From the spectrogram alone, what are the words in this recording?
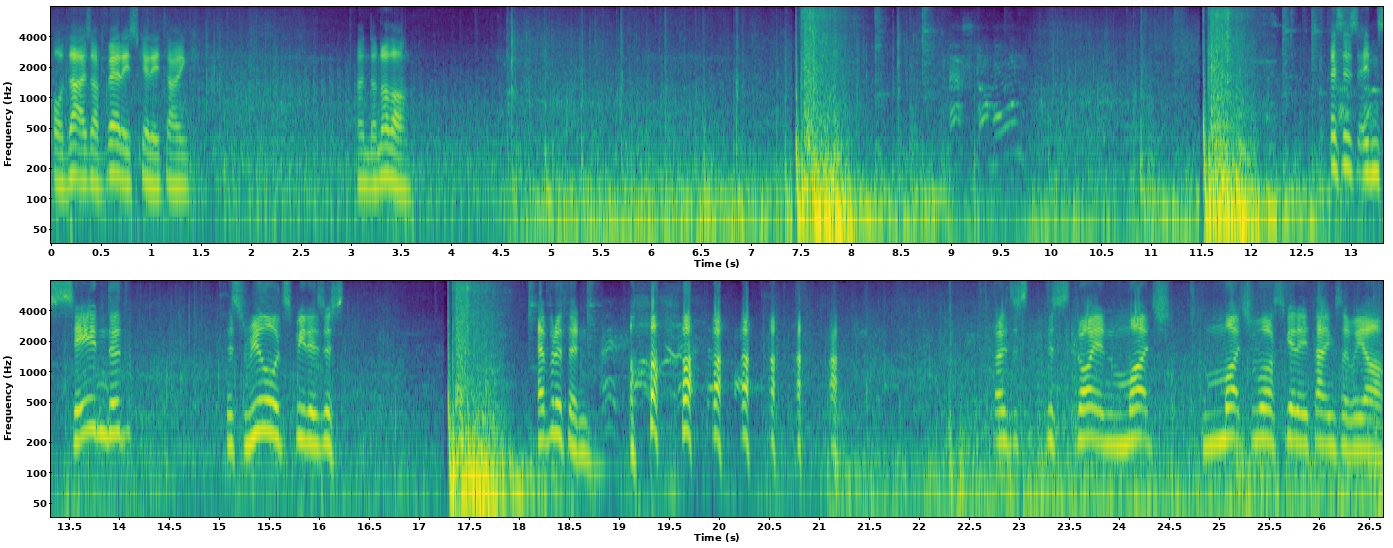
Oh, that is a very scary tank. And another. This is insane, dude. This reload speed is just... Everything. They're just destroying much, much more scary tanks than we are.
